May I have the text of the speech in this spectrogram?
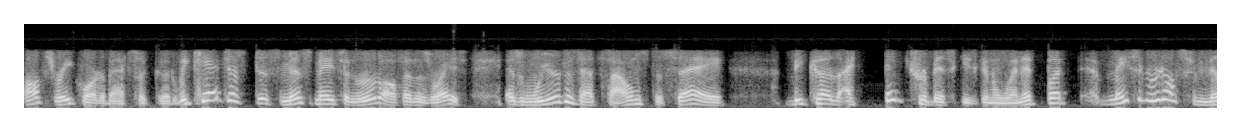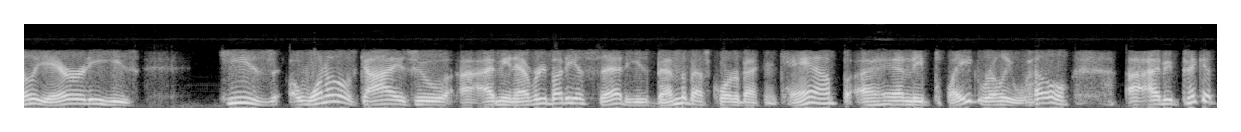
all three quarterbacks look good. We can't just dismiss Mason Rudolph in this race, as weird as that sounds to say, because I think Trubisky's going to win it. But Mason Rudolph's familiarity, he's he's one of those guys who I mean everybody has said he's been the best quarterback in camp and he played really well. I mean Pickett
